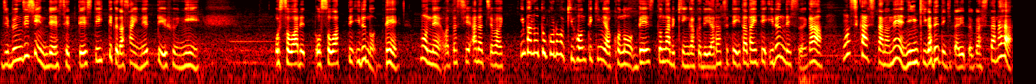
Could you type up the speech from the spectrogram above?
自分自身で設定していってくださいねっていうふうに教われ教わっているのでもうね私アラチは今のところ基本的にはこのベースとなる金額でやらせていただいているんですがもしかしたらね人気が出てきたりとかしたら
